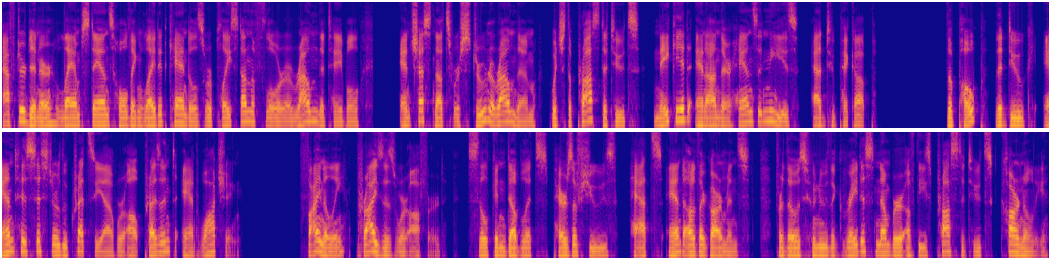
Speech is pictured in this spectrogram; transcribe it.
After dinner, lampstands holding lighted candles were placed on the floor around the table, and chestnuts were strewn around them, which the prostitutes, naked and on their hands and knees, had to pick up. The Pope, the Duke, and his sister Lucrezia were all present and watching. Finally, prizes were offered silken doublets, pairs of shoes, hats, and other garments for those who knew the greatest number of these prostitutes carnally.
